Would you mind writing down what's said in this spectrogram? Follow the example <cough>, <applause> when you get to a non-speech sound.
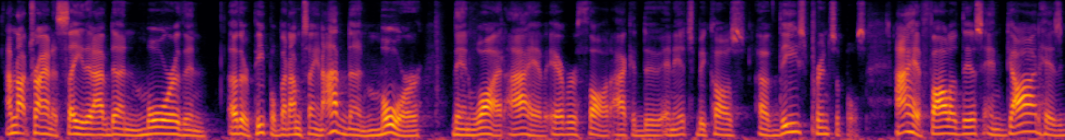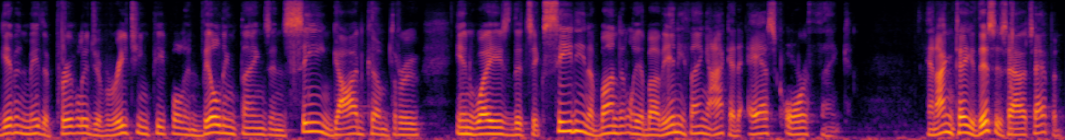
I'm not trying to say that I've done more than other people, but I'm saying I've done more than what I have ever thought I could do, and it's because of these principles. I have followed this, and God has given me the privilege of reaching people and building things and seeing God come through in ways that's exceeding abundantly above anything I could ask or think. And I can tell you this is how it's happened.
